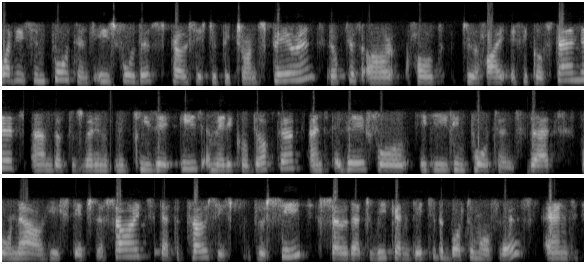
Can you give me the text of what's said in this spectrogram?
What is important is for this process to be transparent. Doctors are held to high ethical standards. Um, Dr. Zweli Mkhize is a medical doctor, and therefore it is important that for now he steps aside, that the process proceeds so that we can get to the bottom of this and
